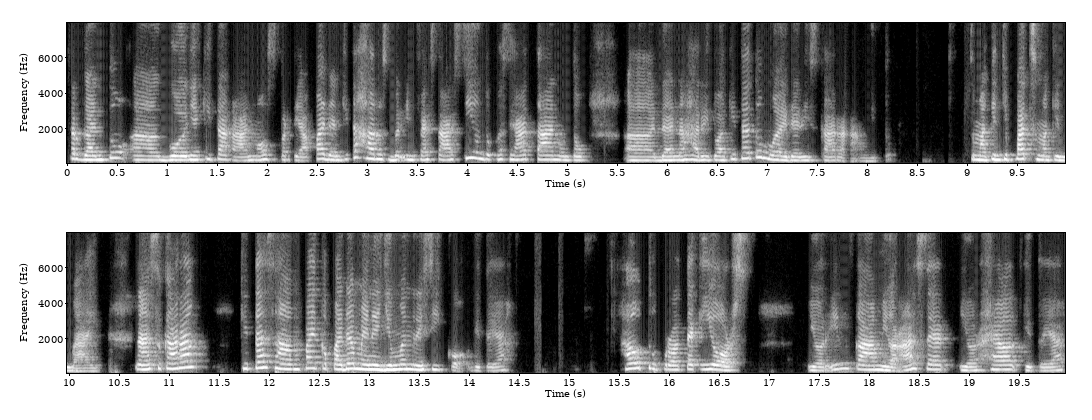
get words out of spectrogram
tergantung uh, goalnya kita kan mau seperti apa dan kita harus berinvestasi untuk kesehatan untuk uh, dana hari tua kita tuh mulai dari sekarang gitu semakin cepat semakin baik nah sekarang kita sampai kepada manajemen risiko gitu ya how to protect yours your income, your asset, your health gitu ya.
